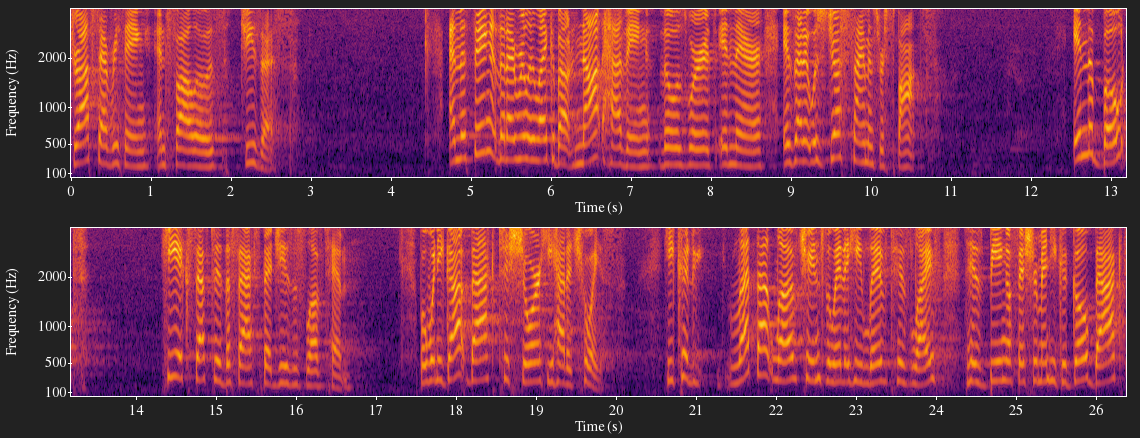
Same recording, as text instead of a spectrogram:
drops everything, and follows Jesus. And the thing that I really like about not having those words in there is that it was just Simon's response. In the boat, he accepted the fact that Jesus loved him. But when he got back to shore, he had a choice. He could let that love change the way that he lived his life, his being a fisherman. He could go back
